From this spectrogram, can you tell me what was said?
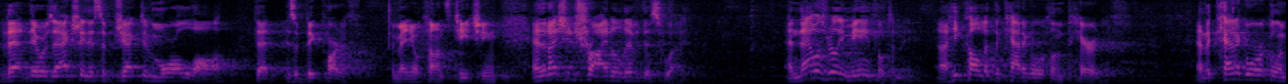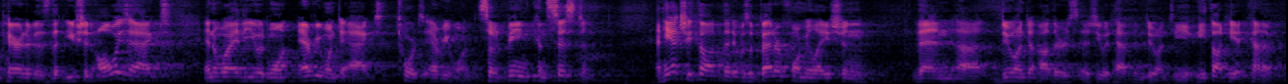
that there was actually this objective moral law that is a big part of Immanuel Kant's teaching, and that I should try to live this way. And that was really meaningful to me. Uh, he called it the categorical imperative. And the categorical imperative is that you should always act in a way that you would want everyone to act towards everyone. So being consistent. And he actually thought that it was a better formulation than uh, do unto others as you would have them do unto you. He thought he had kind of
